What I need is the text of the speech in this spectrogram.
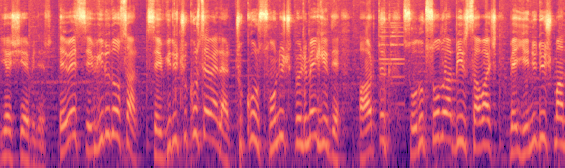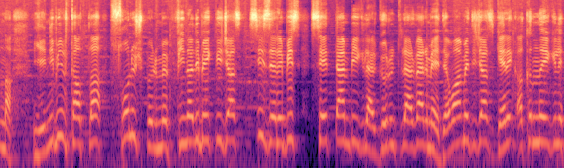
yaşayabilir. Evet sevgili dostlar, sevgili çukur severler, Çukur son 3 bölüme girdi. Artık soluk soluğa bir savaş ve yeni düşmanla, yeni bir tatla son 3 bölüme finali bekleyeceğiz. Sizlere biz setten bilgiler, görüntüler vermeye devam edeceğiz. Gerek Akın'la ilgili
